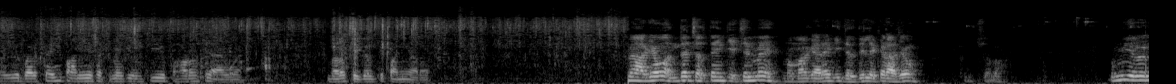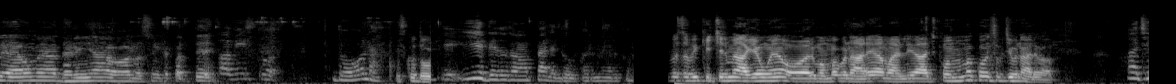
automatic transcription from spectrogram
और ये बर्फ़ का ही पानी है सच में क्योंकि ये पहाड़ों से आया हुआ है। बर्फ़ पिघल के पानी आ रहा है। मैं आ गया हूँ अंदर चलते हैं किचन में। मम्मा कह रहे हैं कि जल्दी लेकर आ जाओ। चलो। मम्मी ये लो ले आया हूँ मैं धनिया और लहसुन के पत्ते। अभी इसको दो ना। इसको दो। ये दे दो तो आप पहले दो कर मेरे को। बस अभी किचन में आ गए हुए हैं और मम्मा बना रहे हैं हमारे लिए। आज कौन मम्मा कौन सब्ज़ी बना रहे हो आप? आज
